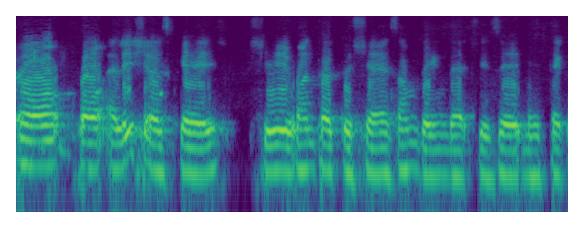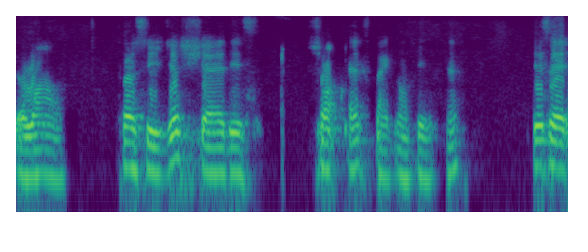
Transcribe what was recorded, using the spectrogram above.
So for Alicia's case, she wanted to share something that she said may take a while. So she just shared this short aspect of it. Huh? She said,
